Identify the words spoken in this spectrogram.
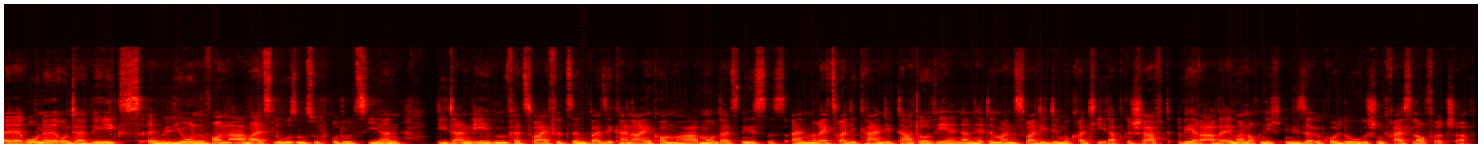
äh, ohne unterwegs Millionen von Arbeitslosen zu produzieren, die dann eben verzweifelt sind, weil sie kein Einkommen haben und als nächstes einen rechtsradikalen Diktator wählen. Dann hätte man zwar die Demokratie abgeschafft, wäre aber immer noch nicht in dieser ökologischen Kreislaufwirtschaft.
